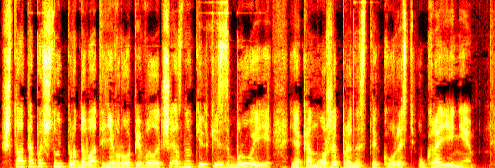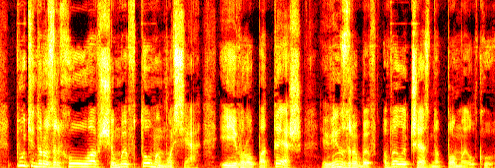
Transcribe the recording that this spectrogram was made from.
Штати почнуть продавати Європі величезну кількість зброї, яка може принести користь Україні. Путін розраховував, що ми втомимося, і Європа теж. Він зробив величезну помилку.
